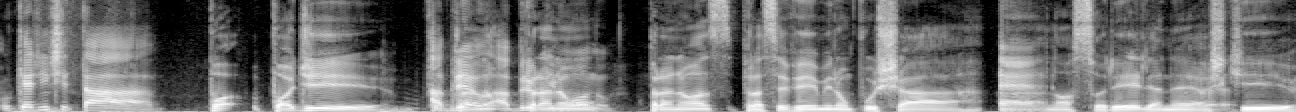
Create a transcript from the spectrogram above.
O que a gente tá pode abrir, pra não, abrir pra o não para não para a CVM não puxar é. a nossa orelha, né? É. Acho que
